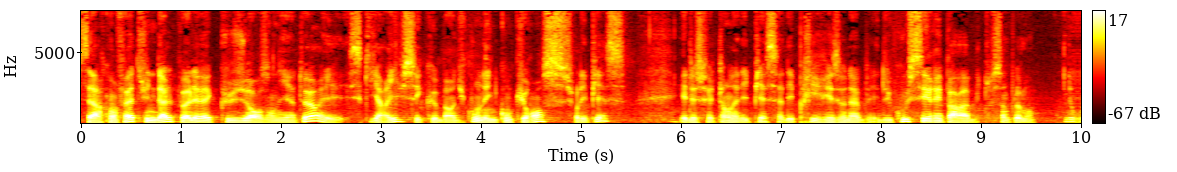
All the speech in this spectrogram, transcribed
C'est-à-dire qu'en fait, une dalle peut aller avec plusieurs ordinateurs. Et ce qui arrive, c'est que bah, du coup, on a une concurrence sur les pièces. Et de ce fait-là, on a des pièces à des prix raisonnables. Et du coup, c'est réparable, tout simplement. Donc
